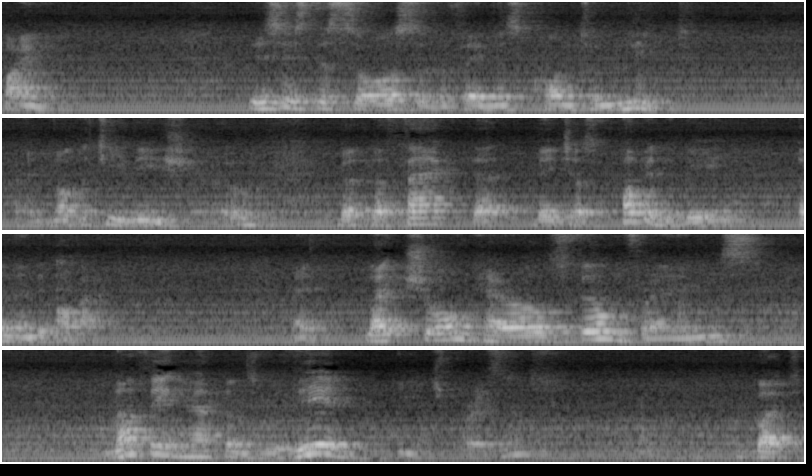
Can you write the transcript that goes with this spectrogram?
binary. This is the source of the famous quantum leap. Not the TV show, but the fact that they just pop into being and then they pop out. Right? Like Sean Carroll's film frames, nothing happens within each present, but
